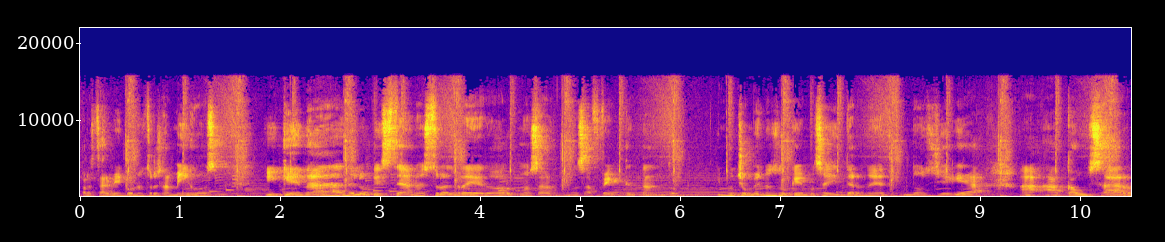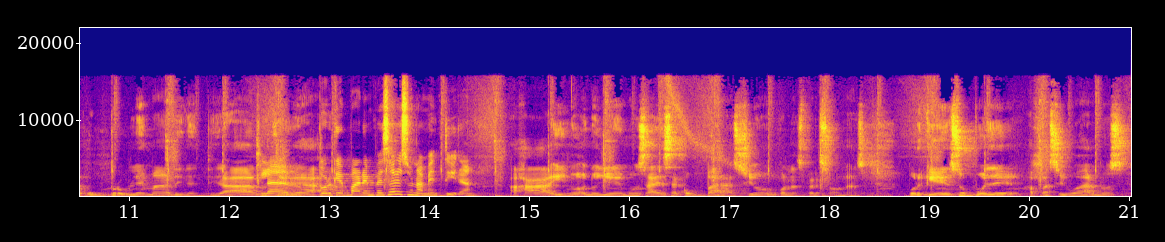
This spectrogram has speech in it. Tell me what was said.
para estar bien con nuestros amigos. Y que nada de lo que esté a nuestro alrededor nos, nos afecte tanto. Y mucho menos lo que vemos en internet nos llegue a, a, causar un problema de identidad. Claro, porque para empezar es una mentira. Ajá, y no, no lleguemos a esa comparación con las personas porque eso puede apaciguarnos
